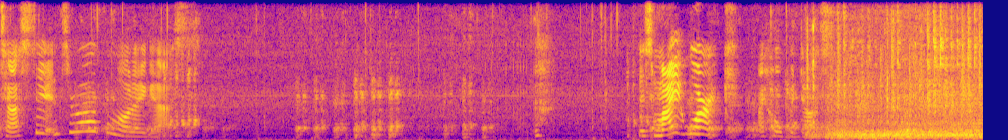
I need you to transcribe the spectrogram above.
test it in survival mode, I guess. This might work. I hope it does.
